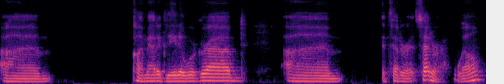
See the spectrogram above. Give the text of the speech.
Um, climatic data were grabbed, um, et cetera, et cetera. Well,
